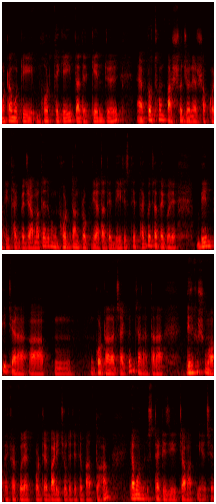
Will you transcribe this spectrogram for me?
মোটামুটি ভোট থেকেই তাদের কেন্দ্রের আহ, প্রথম পাঁচশো জনের সবকটি থাকবে জামাতের এবং ভোটদান প্রক্রিয়া তাদের ধীর স্থির থাকবে। যাতে করে বিএনপি যারা ভোটাররা থাকবেন যারা তারা দীর্ঘ সময় অপেক্ষা করে এক পর্যায়ে বাড়ি চলে যেতে বাধ্য হন, এমন স্ট্র্যাটেজি জামাত নিয়েছে।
